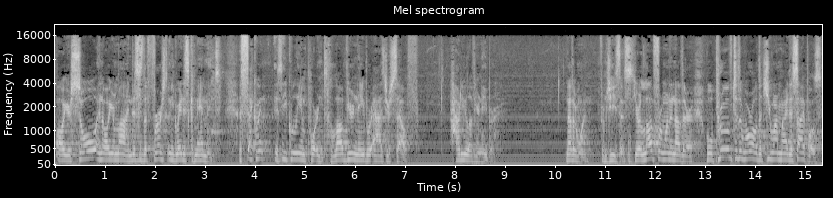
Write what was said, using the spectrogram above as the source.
all your soul, and all your mind. This is the first and greatest commandment. A second is equally important love your neighbor as yourself. How do you love your neighbor? Another one from Jesus. Your love for one another will prove to the world that you are my disciples.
